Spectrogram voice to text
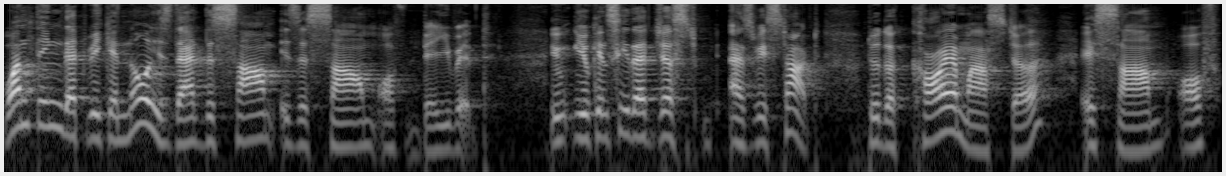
one thing that we can know is that this psalm is a psalm of David. You, you can see that just as we start. To the choir master, a psalm of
